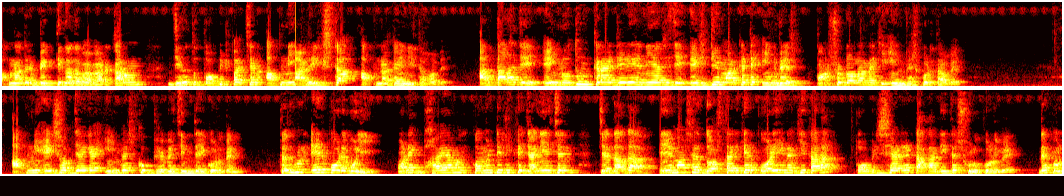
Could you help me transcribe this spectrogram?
আপনাদের ব্যক্তিগত ব্যাপার। কারণ যেহেতু প্রফিট পাচ্ছেন আপনি রিস্কটা আপনাকেই নিতে হবে। আর তারা যে এই নতুন ক্রাইটেরিয়া নিয়ে আসে যে এইচডি মার্কেটে ইনভেস্ট পাঁচশো ডলার নাকি ইনভেস্ট করতে হবে। আপনি এইসব জায়গায় ইনভেস্ট খুব ভেবে চিন্তেই করবেন। তো দেখুন, এরপরে বলি, অনেক ভাই আমাকে কমেন্টে লিখে জানিয়েছেন যে, দাদা এই মাসের দশ তারিখের পরেই নাকি তারা প্রফিট শেয়ারে টাকা দিতে শুরু করবে? দেখুন,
